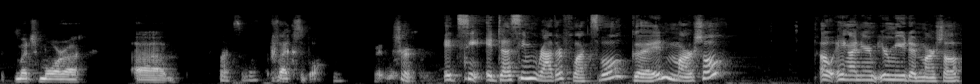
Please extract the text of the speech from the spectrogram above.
it's much more uh, um, flexible. Flexible. Sure. It se- it does seem rather flexible. Good, Marshall. Oh, hang on, you're you're muted, Marshall.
